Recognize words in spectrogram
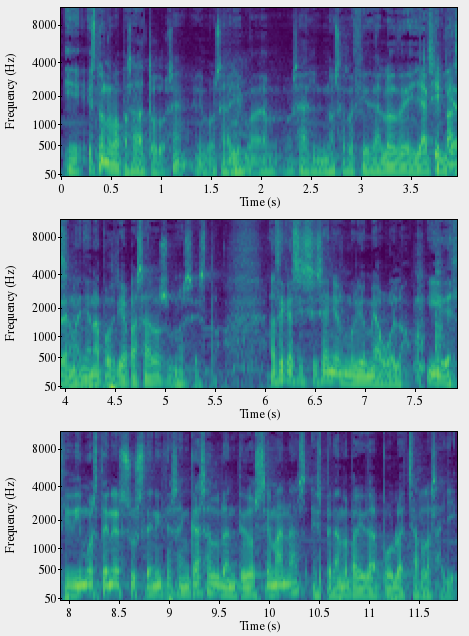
Eh, esto nos va a pasar a todos, ¿eh? O sea, yo- o sea, no se refiere a lo de ya que Sí el día pasa. de mañana podría pasaros, no es esto. Hace casi seis años murió mi abuelo y decidimos tener sus cenizas en casa durante dos semanas esperando para ir al pueblo a echarlas allí.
